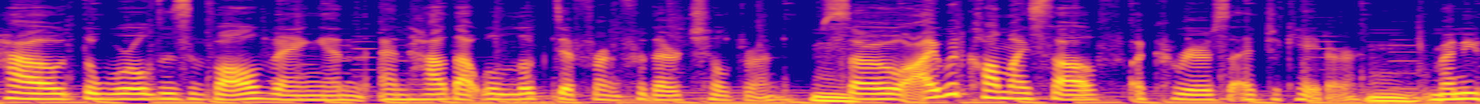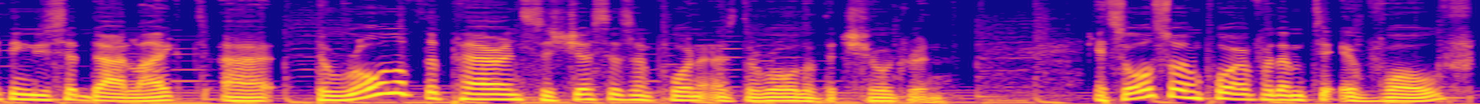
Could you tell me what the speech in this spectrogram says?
how the world is evolving and, and how that will look different for their children. So I would call myself a careers educator. Mm, Many things you said that I liked. Uh, the role of the parents is just as important as the role of the children. It's also important for them to evolve.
